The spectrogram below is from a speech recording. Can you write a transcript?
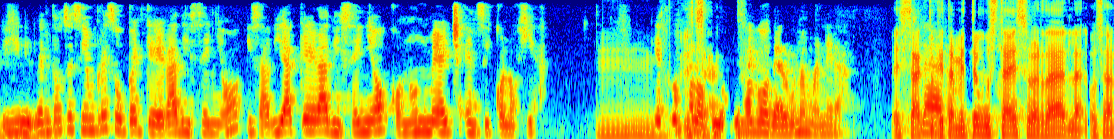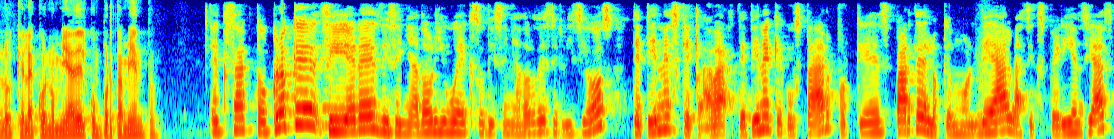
Y entonces siempre supe que era diseño y sabía que era diseño con un merch en psicología. Mm, es lo que hago de alguna manera. Exacto, que también te gusta eso, ¿verdad? o sea, lo que la economía del comportamiento. Exacto. Creo que si eres diseñador UX o diseñador de servicios, te tienes que clavar, te tiene que gustar porque es parte de lo que moldea las experiencias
